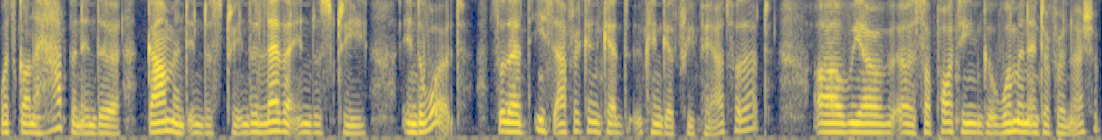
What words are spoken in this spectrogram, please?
what's going to happen in the garment industry, in the leather industry in the world, so that East African can, can get prepared for that. Uh, we are uh, supporting women entrepreneurship.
